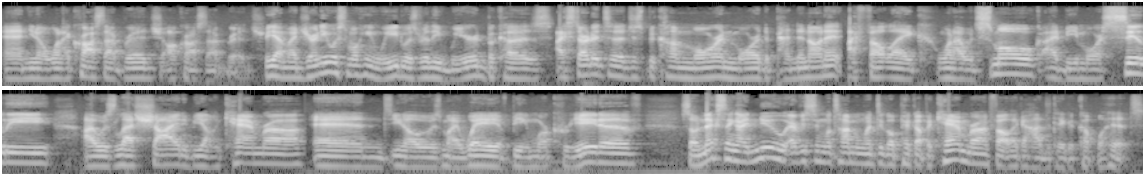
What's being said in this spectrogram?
And you know, when I cross that bridge, I'll cross that bridge. But yeah, my journey with smoking weed was really weird because I started to just become more and more dependent on it. I felt like when I would smoke, I'd be more silly. I was less shy to be on camera and you know, it was my way of being more creative. So next thing I knew, every single time I went to go pick up a camera, I felt like I had to take a couple hits.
